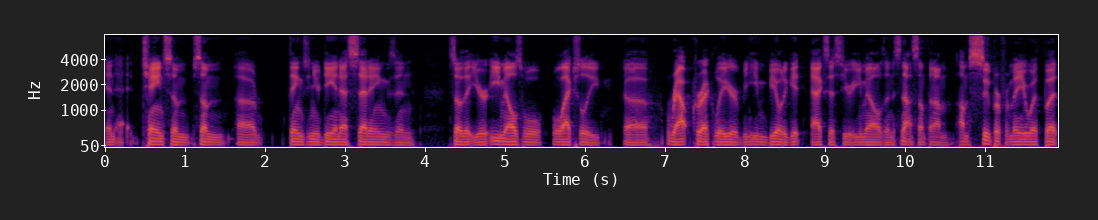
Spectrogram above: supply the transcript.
and change some some uh, things in your DNS settings, and so that your emails will will actually uh, route correctly or be, even be able to get access to your emails. And it's not something I'm I'm super familiar with, but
